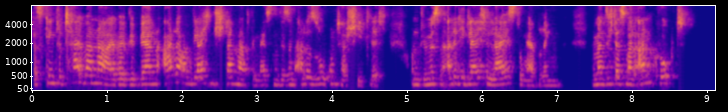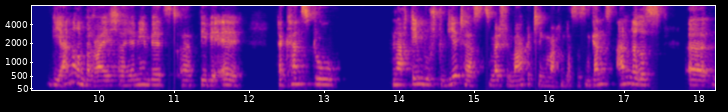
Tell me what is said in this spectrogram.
Das klingt total banal, weil wir werden alle am gleichen Standard gemessen. Wir sind alle so unterschiedlich und wir müssen alle die gleiche Leistung erbringen. Wenn man sich das mal anguckt, die anderen Bereiche, ja, nehmen wir jetzt äh, BWL, da kannst du, nachdem du studiert hast, zum Beispiel Marketing machen. Das ist ein ganz anderes äh,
